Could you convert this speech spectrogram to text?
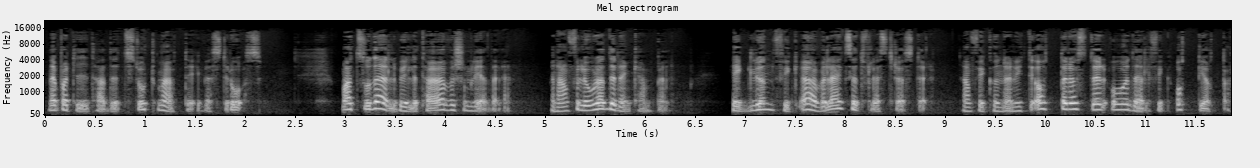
när partiet hade ett stort möte i Västerås. Mats Odell ville ta över som ledare, men han förlorade den kampen. Hägglund fick överlägset flest röster. Han fick 198 röster och Odell fick 88.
